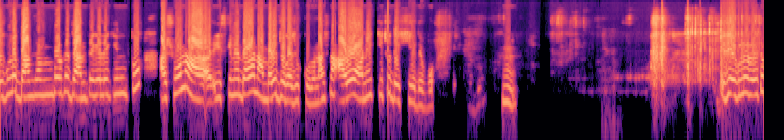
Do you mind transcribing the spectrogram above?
এগুলোর দাম সম্পর্কে জানতে গেলে কিন্তু আসুন স্ক্রিনে দেওয়া নাম্বারে যোগাযোগ করুন। আসুন আরও অনেক কিছু দেখিয়ে দেবো। হুম। এই যে এগুলো রয়েছে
